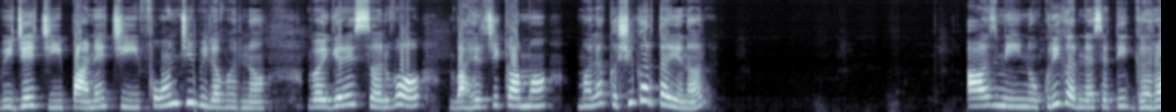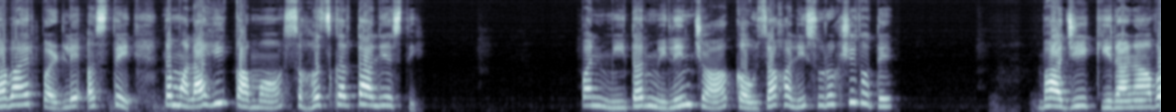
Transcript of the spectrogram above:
विजेची पाण्याची फोनची बिलं भरणं वगैरे सर्व बाहेरची कामं मला कशी करता येणार? आज मी नोकरी करण्यासाठी घराबाहेर पडले असते तर मला ही कामं सहज करता आली असती. पण मी तर मिलिंदच्या कवचाखाली सुरक्षित होते. भाजी किराणा व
